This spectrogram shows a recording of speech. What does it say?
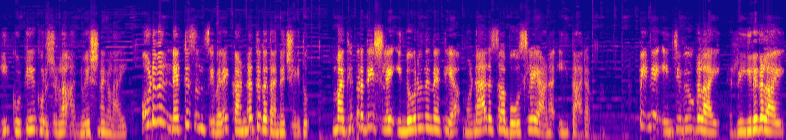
ഈ കുട്ടിയെക്കുറിച്ചുള്ള അന്വേഷണങ്ങളായി. ഒടുവിൽ നെറ്റിസൺസ് ഇവരെ കണ്ടെത്തുക തന്നെ ചെയ്തു. മധ്യപ്രദേശിലെ ഇൻഡോറിൽ നിന്നെത്തിയ മൊണാലിസ ബോസ്ലെയാണ് ഈ താരം. പിന്നെ ഇന്റർവ്യൂകളായി റീലുകളായി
